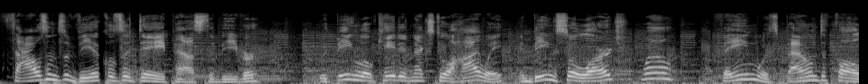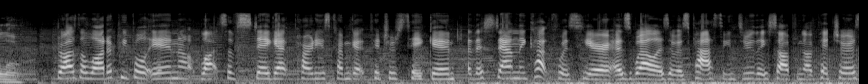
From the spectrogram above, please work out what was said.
thousands of vehicles a day pass the Beaver. With being located next to a highway and being so large, well, fame was bound to follow. Draws a lot of people in, lots of stay-at parties come get pictures taken. The Stanley Cup was here as well as it was passing through. They stopped and got pictures.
